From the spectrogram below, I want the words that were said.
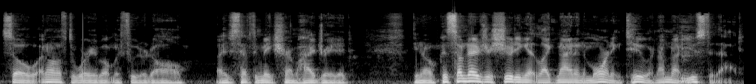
so I don't have to worry about my food at all. I just have to make sure I'm hydrated you know, because sometimes you're shooting at like nine in the morning too, and I'm not used to that.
